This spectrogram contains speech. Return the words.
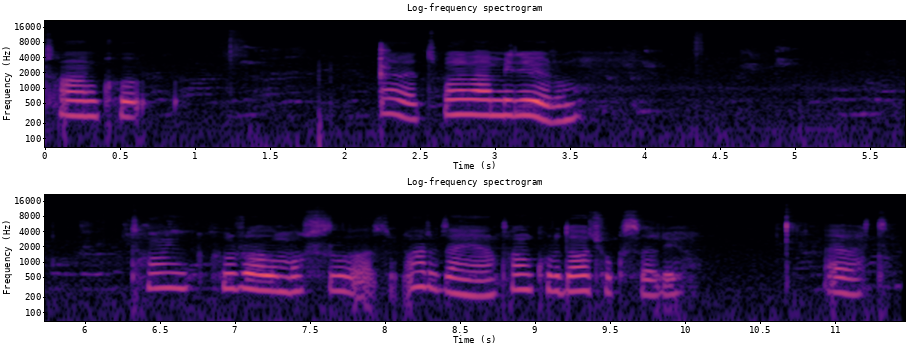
Tanku Evet bunu ben biliyorum. Tankur olması lazım. Harbiden ya. Tankur daha çok sarıyor. Evet.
